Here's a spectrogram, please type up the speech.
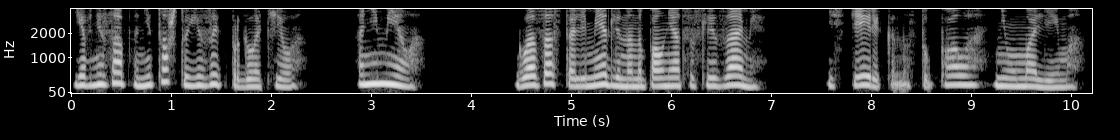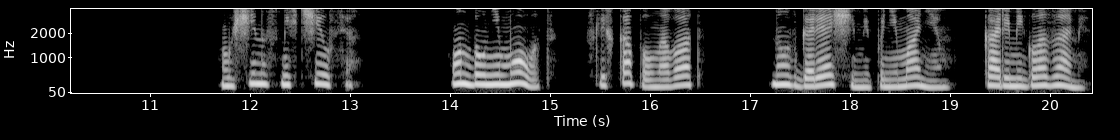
Я внезапно не то что язык проглотила, а немела. Глаза стали медленно наполняться слезами. Истерика наступала неумолимо. Мужчина смягчился. Он был не молод, слегка полноват, но с горящими пониманием, карими глазами.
